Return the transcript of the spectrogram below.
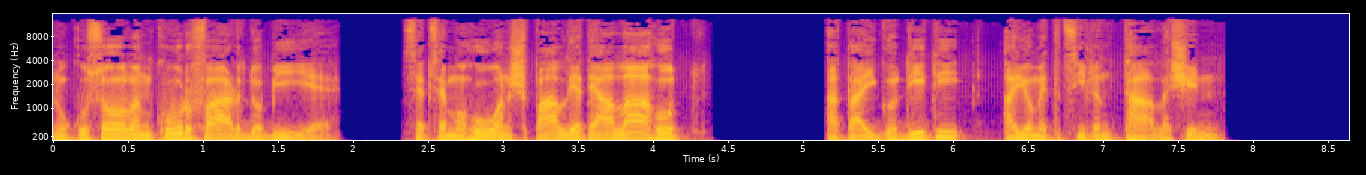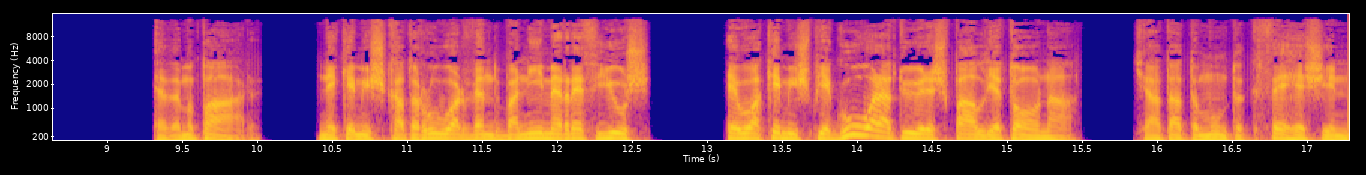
nuk u sollën kurrfarë dobie. sepse mohuan shpalljet e Allahut, ata i goditi ajo me të cilën talleshin. Edhe më parë, ne kemi shkatërruar vendbanime rreth jush e ua kemi shpjeguar atyre shpalljet tona, që ata të mund të ktheheshin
